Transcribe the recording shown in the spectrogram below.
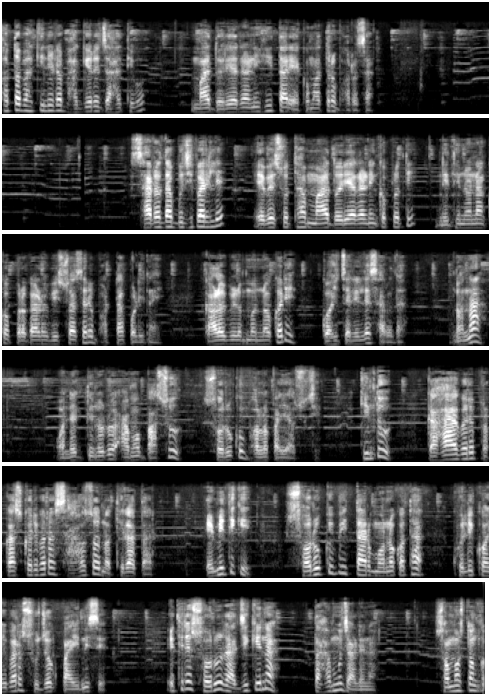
ହତଭାଗିନୀର ଭାଗ୍ୟରେ ଯାହା ଥିବ ମା ଦରିଆରାଣୀ ହିଁ ତାର ଏକମାତ୍ର ଭରସା। ଶାରଦା ବୁଝିପାରିଲେ ଏବେ ସୁଦ୍ଧା ମା ଦରିଆରାଣୀଙ୍କ ପ୍ରତି ନିଧିନନାଙ୍କ ପ୍ରଗାଢ଼ ବିଶ୍ୱାସରେ ଭଟ୍ଟା ପଡ଼ିନାହିଁ। କାଳ ବିଳମ୍ବ ନ କରି କହି ଚାଲିଲେ ଶାରଦା ନନା ଅନେକ ଦିନରୁ ଆମ ବାସୁ ସରୁକୁ ଭଲ ପାଇ ଆସୁଛି। କିନ୍ତୁ କାହା ଆଗରେ ପ୍ରକାଶ କରିବାର ସାହସ ନଥିଲା ତାର ଏମିତିକି ସରୁକୁ ବି ତାର ମନ କଥା ଖୋଲି କହିବାର ସୁଯୋଗ ପାଇନି ସେ ଏଥିରେ ସରୁ ରାଜି କି ନା ତାହା ମୁଁ ଜାଣେନା ସମସ୍ତଙ୍କ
